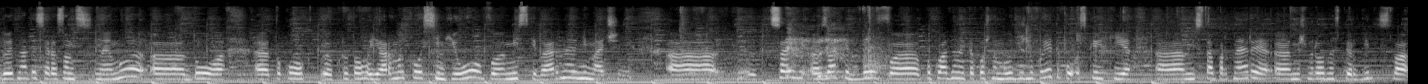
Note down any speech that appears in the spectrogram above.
доєднатися разом з ними е, до е, такого крутого ярмарку сім'ю в місті Верне Німеччині. Цей захід був е, покладений також на молодіжну політику, оскільки е, міста-партнери е, міжнародного співробітництва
